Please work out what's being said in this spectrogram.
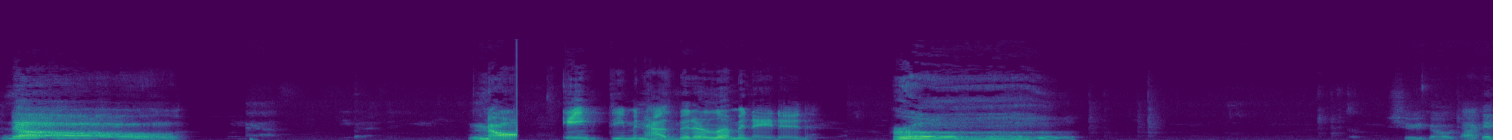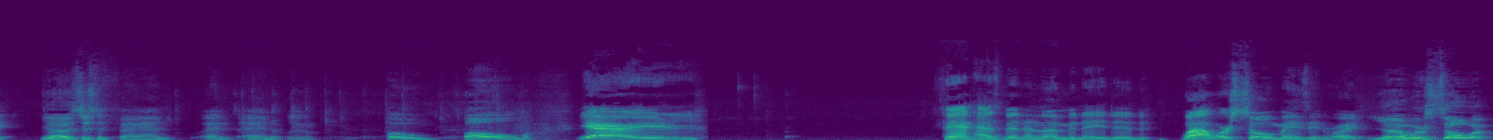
No! No. Ink Demon has been eliminated. Should we go attack it? Yeah, it's just a fan and and a blue. Boom, boom. Yay! Fan has been eliminated. Wow, we're so amazing, right? Yeah, we're so.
